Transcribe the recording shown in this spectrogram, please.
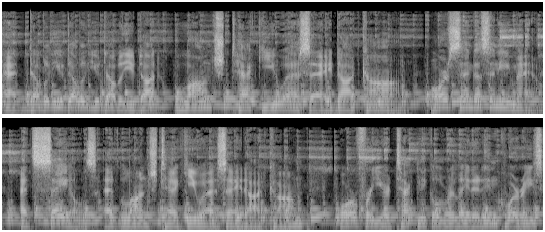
at www.launchtechusa.com or send us an email at sales at launchtechusa.com or for your technical related inquiries,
